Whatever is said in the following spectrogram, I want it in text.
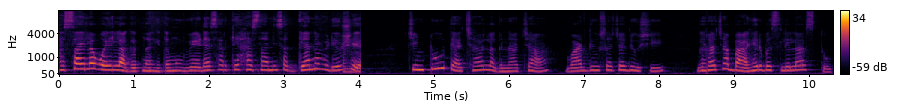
हसायला वय लागत नाही तर मग वेड्यासारखे हसानी सगळ्यांना व्हिडिओ शेअर चिंटू त्याच्या लग्नाच्या वाढदिवसाच्या दिवशी घराच्या बाहेर बसलेला असतो.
